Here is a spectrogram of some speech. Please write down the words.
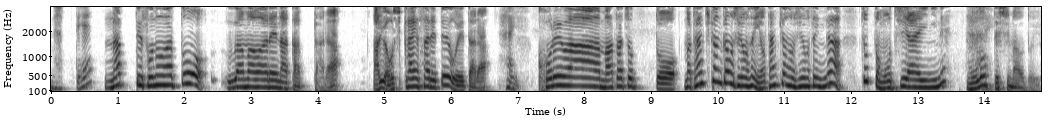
なって、なってその後、上回れなかったら、あるいは押し返されて終えたら、はい。これは、またちょっと、まあ短期間かもしれませんよ。短期間かもしれませんが、ちょっと持ち合いにね、戻ってしまうという。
